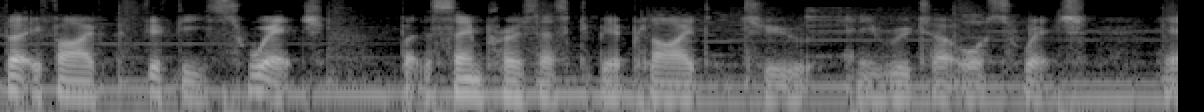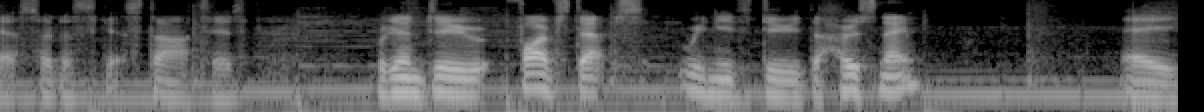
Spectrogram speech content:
3550 switch but the same process could be applied to any router or switch here so let's get started. We're going to do five steps. We need to do the host name, a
